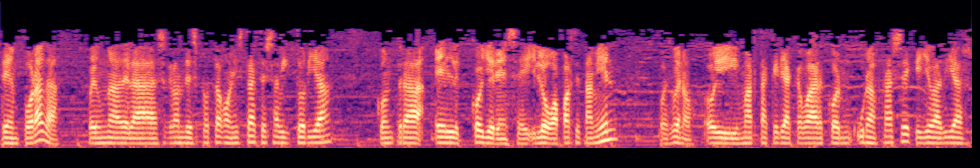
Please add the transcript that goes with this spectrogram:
temporada. Fue una de las grandes protagonistas de esa victoria contra el Collerense. Y luego, aparte también, pues bueno, hoy Marta quería acabar con una frase que lleva días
